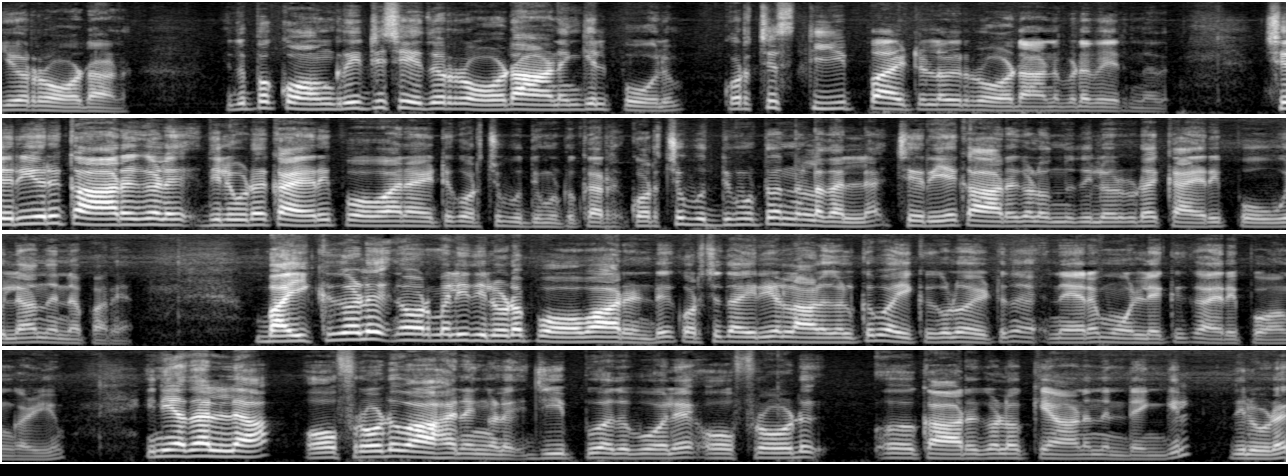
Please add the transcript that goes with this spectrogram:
ഈ ഒരു റോഡാണ്. ഇതിപ്പോൾ കോൺക്രീറ്റ് ചെയ്തൊരു റോഡാണെങ്കിൽ പോലും കുറച്ച് സ്റ്റീപ്പായിട്ടുള്ള ഒരു റോഡാണ് ഇവിടെ വരുന്നത്. ചെറിയൊരു കാറുകൾ ഇതിലൂടെ കയറി പോകാനായിട്ട് കുറച്ച് ബുദ്ധിമുട്ടും. കുറച്ച് ബുദ്ധിമുട്ടും എന്നുള്ളതല്ല ചെറിയ കാറുകളൊന്നും ഇതിലൂടെ കയറി പോകില്ല എന്ന് തന്നെ പറയാം. ബൈക്കുകൾ നോർമലി ഇതിലൂടെ പോവാറുണ്ട്. കുറച്ച് ധൈര്യമുള്ള ആളുകൾക്ക് ബൈക്കുകളുമായിട്ട് നേരെ മുകളിലേക്ക് കയറി പോകാൻ കഴിയും. ഇനി അതല്ല ഓഫ് റോഡ് വാഹനങ്ങൾ ജീപ്പ് അതുപോലെ ഓഫ് റോഡ് കാറുകളൊക്കെ ആണെന്നുണ്ടെങ്കിൽ ഇതിലൂടെ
